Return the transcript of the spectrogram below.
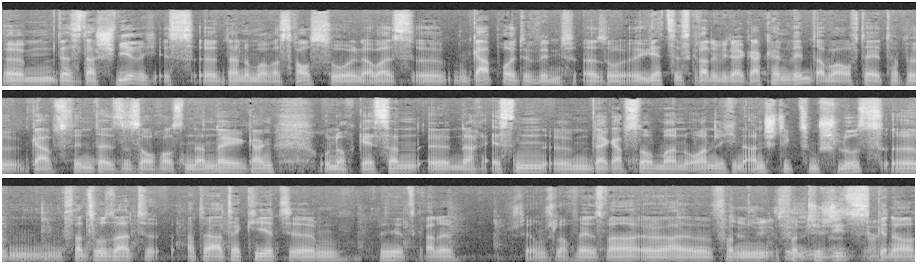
ähm, dass da schwierig ist, äh, da nochmal was rauszuholen. Aber es äh, gab heute Wind. Also äh, jetzt ist gerade wieder gar kein Wind, aber auf der Etappe gab es Wind, da ist es auch auseinandergegangen. Und auch gestern nach Essen, äh, da gab es noch mal einen ordentlichen Anstieg zum Schluss. Ähm, Franzose hat, hat er attackiert. Ähm, bin jetzt gerade am Schlauch, wer es war, äh, von, von Tijic, genau.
